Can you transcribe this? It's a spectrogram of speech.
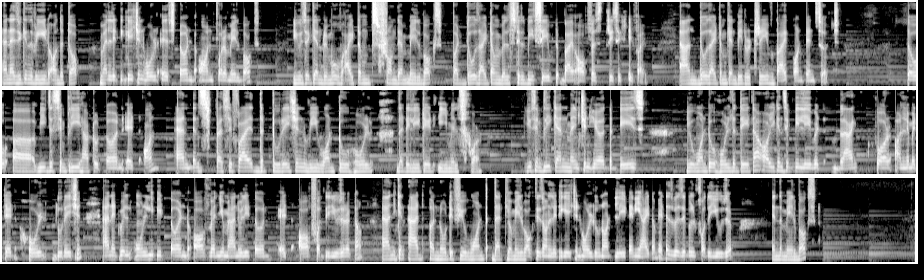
And as you can read on the top when litigation hold is turned on for a mailbox user can remove items from their mailbox but those items will still be saved by office 365 and those items can be retrieved by content search. So uh, we just simply have to turn it on and then specify the duration we want to hold the deleted emails for. You simply can mention here the days you want to hold the data or you can simply leave it blank for unlimited hold duration and it will only be turned off when you manually turn it off for the user account. And you can add a note if you want that your mailbox is on litigation hold do not delete any item. It is visible for the user in the mailbox.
